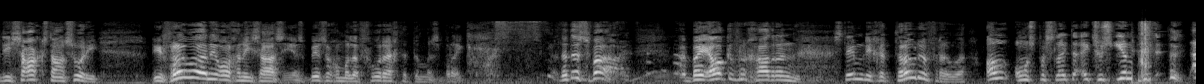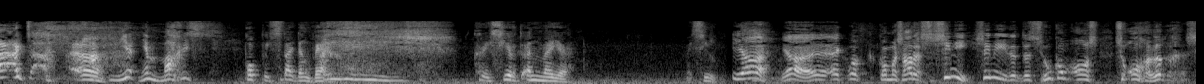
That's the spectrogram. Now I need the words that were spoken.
die saak staan so die die vroue in die organisasie is besig om hulle voorregte te misbruik. Dit is waar. By elke vergadering stem die getroude vroue al ons besluite uit soos een. Ah, uh, nee, nee, magies. Poppie, sny ding weg. Kruiseer dit in my eh, my siel. Ja, ja, ek ook kommissaris, sien nie, sien nie, dit is hoekom ons so ongelukkig is.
